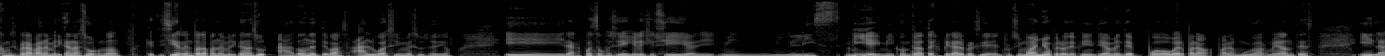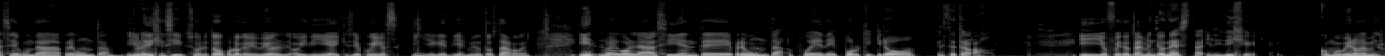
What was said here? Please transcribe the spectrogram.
como si fuera Panamericana Sur, ¿no? Que te cierren toda la Panamericana Sur, ¿a dónde te vas? Algo así me sucedió. Y la respuesta fue sí, yo le dije sí, mi, mi, mi, mi, contrato expira el, el, próximo año, pero definitivamente puedo ver para, para mudarme antes. Y la segunda pregunta, yo le dije sí, sobre todo por lo que vivió hoy día y que sé yo, porque llegué 10 minutos tarde. Y luego la siguiente pregunta fue de por qué quiero este trabajo. Y yo fui totalmente honesta y les dije, como vieron en, mis,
